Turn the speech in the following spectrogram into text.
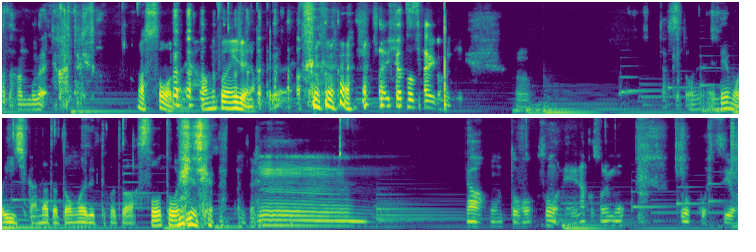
数半分ぐらいなかったけど。まあそうだね。半分以上いなかったけどね。最初と最後に。うん。だけそど。れでもいい時間だったと思えるってことは相当いい時間だったんじゃうない？ーん。いや、本当そうね。なんかそれも、すごく必要な、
